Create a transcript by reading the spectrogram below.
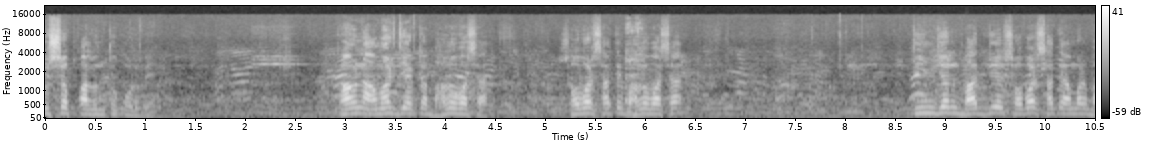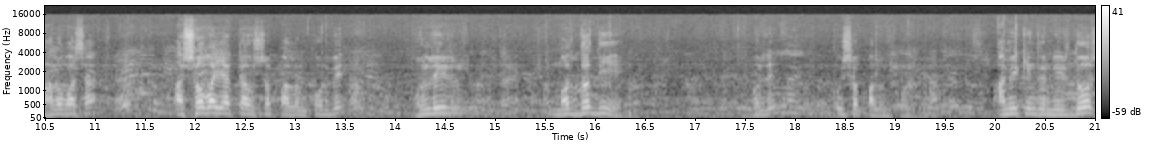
উৎসব পালন তো করবে। কারণ আমার যে একটা ভালোবাসা, সবার সাথে ভালোবাসা, তিনজন বাদ দিয়ে সবার সাথে আমার ভালোবাসা, আর সবাই একটা উৎসব পালন করবে। হোলির মধ্য দিয়ে হোলি উৎসব পালন করবে। আমি কিন্তু নির্দোষ,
